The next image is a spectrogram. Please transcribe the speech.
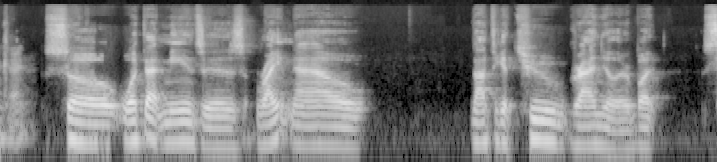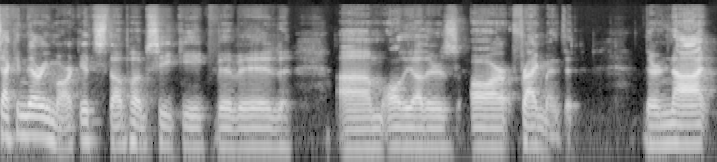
okay so what that means is right now not to get too granular, but secondary markets, StubHub, SeatGeek, Vivid, um, all the others are fragmented. They're not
